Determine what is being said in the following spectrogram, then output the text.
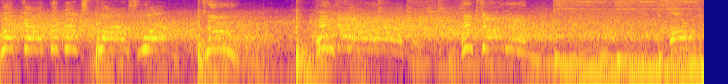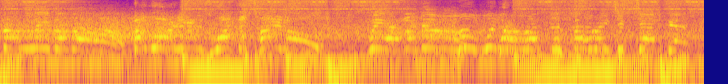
Look out the big splash. One, two. He got him. He got him. Unbelievable. The Warriors won the title. We have a new Wrestling Federation champion.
